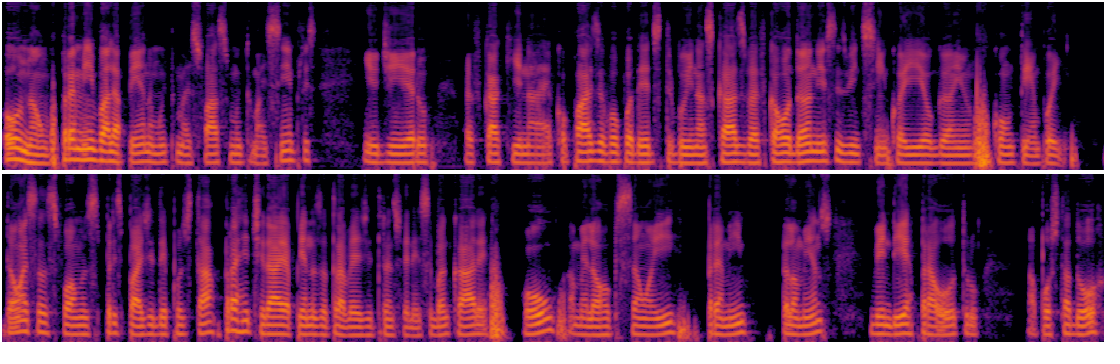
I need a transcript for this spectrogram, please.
ou não. Para mim vale a pena, muito mais fácil, muito mais simples. E o dinheiro vai ficar aqui na Ecopaz, eu vou poder distribuir nas casas, vai ficar rodando e esses 25 aí eu ganho com o tempo aí. Então essas formas principais de depositar, para retirar é apenas através de transferência bancária ou a melhor opção aí, para mim, pelo menos, vender para outro apostador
